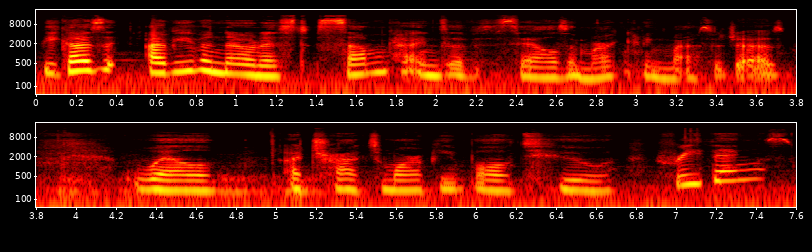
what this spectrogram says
Because I've even noticed some kinds of sales and marketing messages will attract more people to free things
